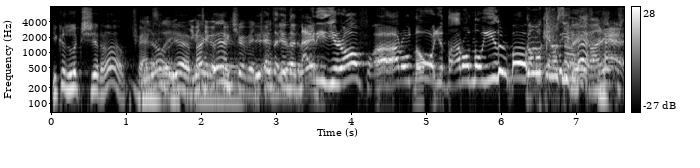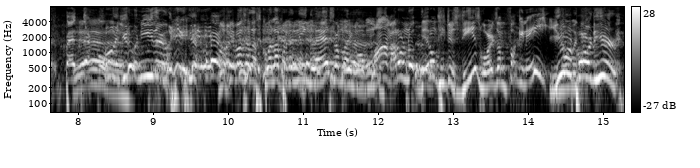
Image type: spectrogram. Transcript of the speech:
you can look shit up. Translate. You know? Yeah, You can back take a then, picture of it and In the, translate in the right away. '90s, you're off. Uh, I don't know. You, I don't know either, bro. ¿Cómo que no sabes? Pendejo. Yeah. Oh, you don't either. What do you mean? ¿No que vas a la escuela aprendiendo inglés? I'm like, oh, mom, I don't know. They don't teach us these words. I'm fucking eight. You, know were what- born here.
